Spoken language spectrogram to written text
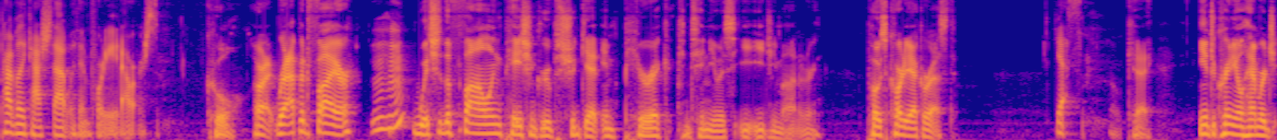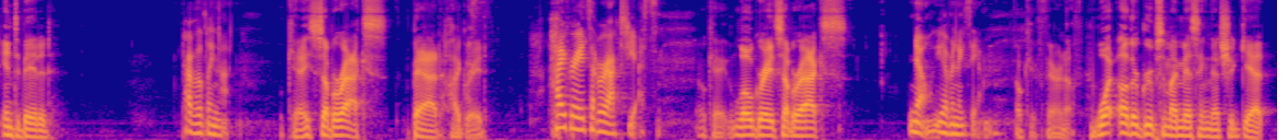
probably catch that within 48 hours. Cool. All right. Rapid fire. Mm-hmm. Which of the following patient groups should get empiric continuous EEG monitoring? Post cardiac arrest. Yes, Okay. Intracranial hemorrhage intubated. probably not. Okay. Subarax. Bad. High grade. High grade subarax, yes. Okay. Low grade subarax. No, you have an exam. Okay. Fair enough. What other groups am I missing that should get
